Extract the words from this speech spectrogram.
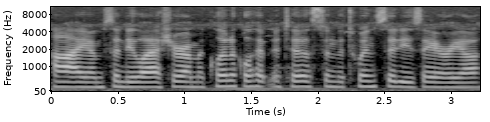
Hi, I'm Cindy Lasher. I'm a clinical hypnotist in the Twin Cities area.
